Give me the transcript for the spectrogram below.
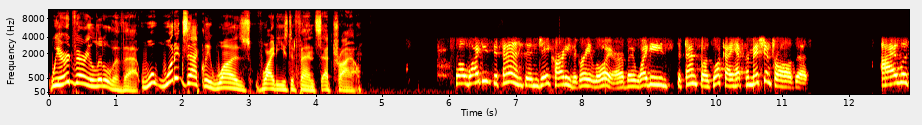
We heard very little of that. what, what exactly was Whitey's defense at trial? Well, Whitey's defense, and Jay Carney's a great lawyer, but Whitey's defense was, look, I have permission for all of this. I was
